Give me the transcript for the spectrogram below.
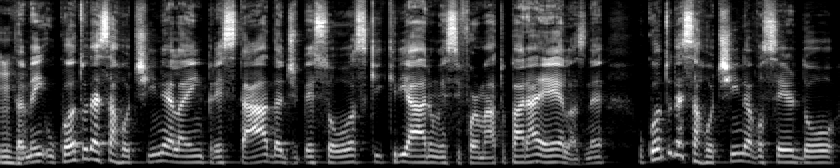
Uhum. também o quanto dessa rotina ela é emprestada de pessoas que criaram esse formato para elas, né? O quanto dessa rotina você herdou,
